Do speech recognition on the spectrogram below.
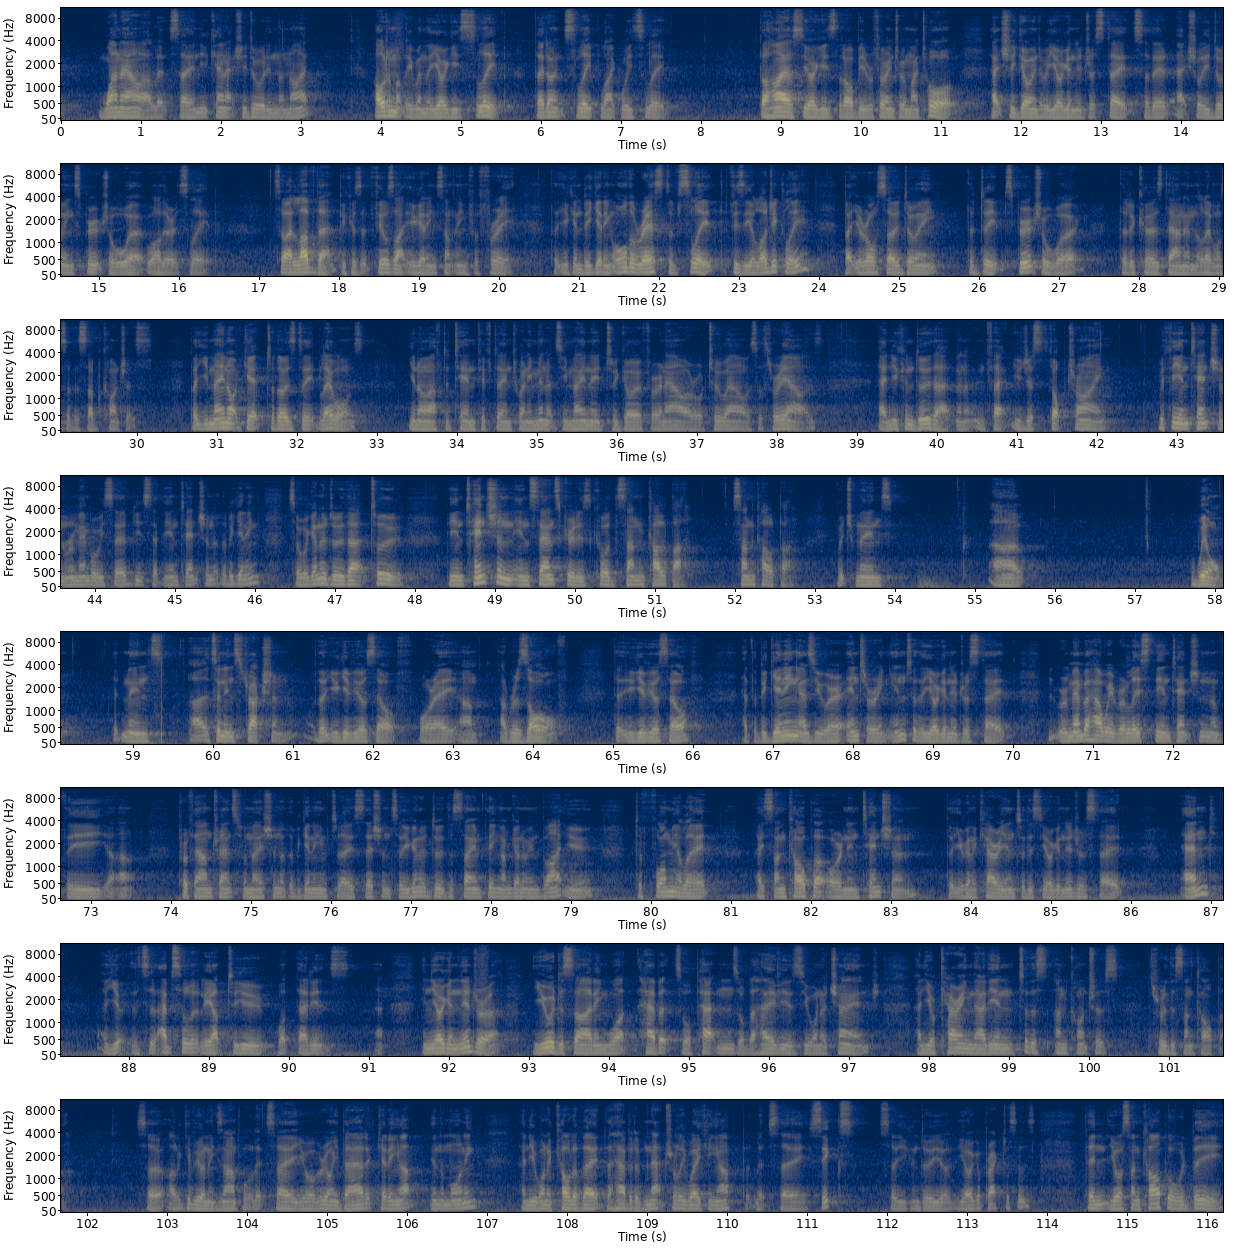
one hour, let's say, and you can actually do it in the night, ultimately, when the yogis sleep, they don't sleep like we sleep. The highest yogis that I'll be referring to in my talk actually go into a yoga nidra state, so they're actually doing spiritual work while they're asleep. So I love that because it feels like you're getting something for free, that you can be getting all the rest of sleep physiologically, but you're also doing the deep spiritual work that occurs down in the levels of the subconscious. But you may not get to those deep levels, you know, after 10, 15, 20 minutes. You may need to go for an hour or two hours or three hours and you can do that. And in fact, you just stop trying with the intention. Remember, we said you set the intention at the beginning. So we're going to do that too. The intention in Sanskrit is called sankalpa, sankalpa, which means uh, will. It means uh, it's an instruction that you give yourself or a, um, a resolve that you give yourself at the beginning as you were entering into the Yoga Nidra state. Remember how we released the intention of the uh, profound transformation at the beginning of today's session? So you're going to do the same thing. I'm going to invite you to formulate a sankalpa or an intention that you're going to carry into this Yoga Nidra state. And it's absolutely up to you what that is. Uh, in Yoga Nidra, you're deciding what habits or patterns or behaviors you want to change, and you're carrying that into the unconscious through the sankalpa. So I'll give you an example. Let's say you're really bad at getting up in the morning and you want to cultivate the habit of naturally waking up at, let's say, six, so you can do your yoga practices. Then your sankalpa would be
